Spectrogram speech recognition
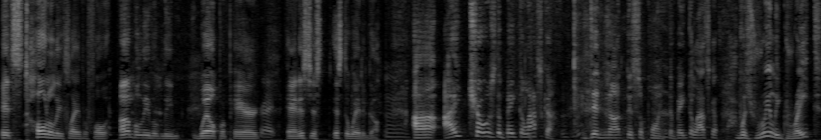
It's totally flavorful, unbelievably well prepared, Right. and it's just it's the way to go. Uh, I chose the baked Alaska. Did not disappoint. The baked Alaska was really great.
